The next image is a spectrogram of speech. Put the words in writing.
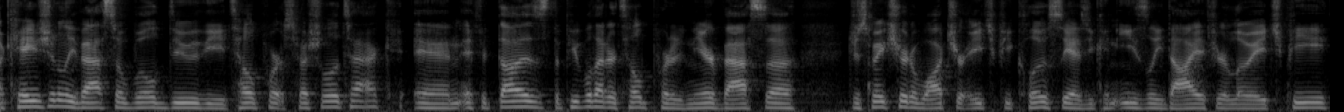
Occasionally, Vasa will do the teleport special attack, and if it does, the people that are teleported near Vasa, just make sure to watch your HP closely as you can easily die if you're low HP.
